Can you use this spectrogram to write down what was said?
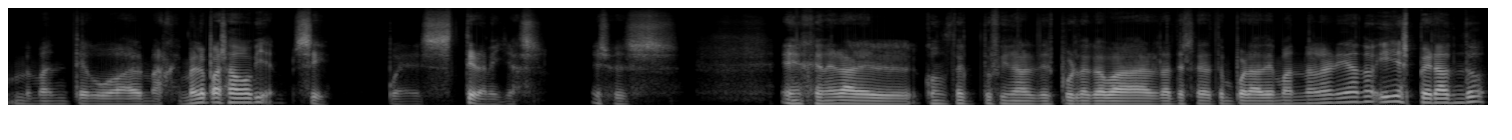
me mantengo al margen. ¿Me lo he pasado bien? Sí pues tiramillas. Eso es en general el concepto final después de acabar la tercera temporada de Mandaloriano y esperando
